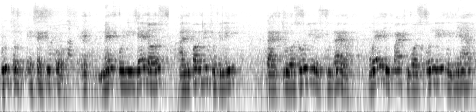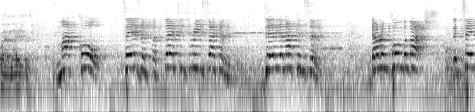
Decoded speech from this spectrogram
brutal excessive force. It met police, us, and the public to believe that he was holding a screwdriver, when in fact he was only a mere firelighter. Marc Cole, tasered for 33 seconds. Dalian Atkinson, Darren Cumberbatch, the tasered him,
